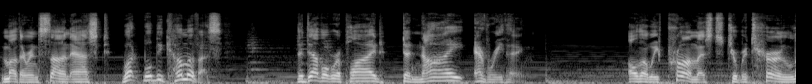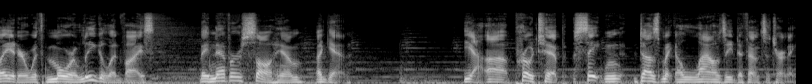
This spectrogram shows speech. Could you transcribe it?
Mother and son asked, what will become of us? The devil replied, deny everything. Although he promised to return later with more legal advice, they never saw him again. Yeah, uh, pro tip, Satan does make a lousy defense attorney.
